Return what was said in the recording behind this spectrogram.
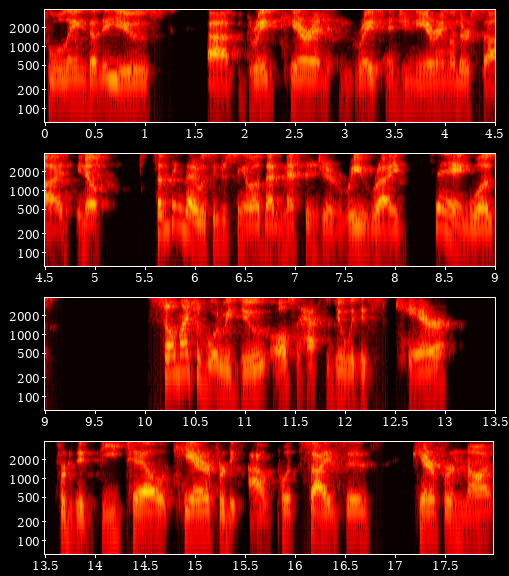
tooling that they used, uh, great care and, and great engineering on their side. You know, something that was interesting about that messenger rewrite thing was so much of what we do also has to do with this care for the detail, care for the output sizes, care for not,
